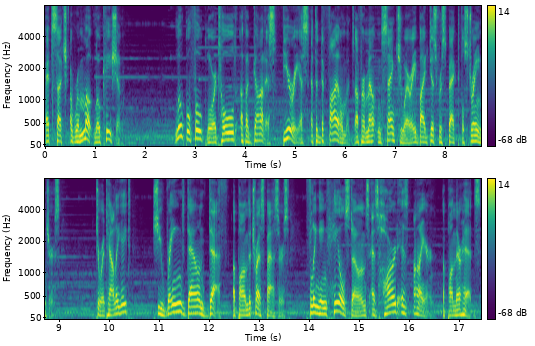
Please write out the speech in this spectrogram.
at such a remote location. Local folklore told of a goddess furious at the defilement of her mountain sanctuary by disrespectful strangers. To retaliate, she rained down death upon the trespassers, flinging hailstones as hard as iron upon their heads.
